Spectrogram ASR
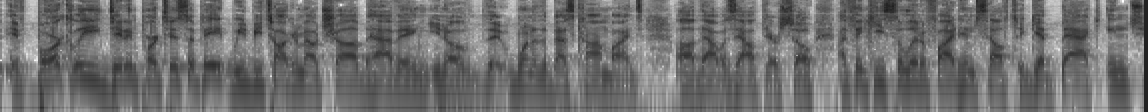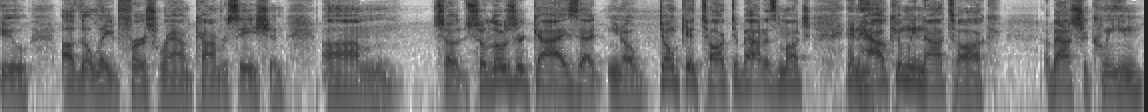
if Barkley didn't participate, we'd be talking about Chubb having you know the, one of the best combines uh, that was out there. So I think he solidified himself to get back into uh, the late first round conversation. Um, so so those are guys that you know don't get talked about as much. And how can we not talk? About Shaquem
